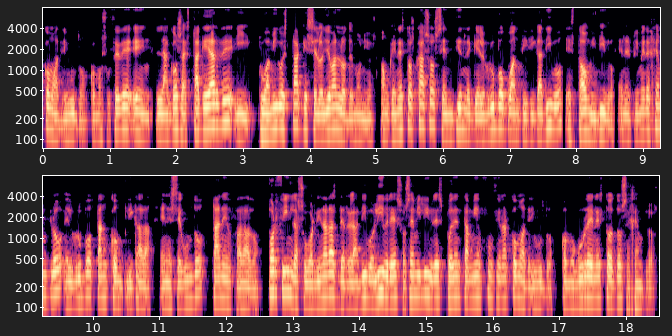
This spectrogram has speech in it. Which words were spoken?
como atributo, como sucede en la cosa está que arde y tu amigo está que se lo llevan los demonios, aunque en estos casos se entiende que el grupo cuantificativo está omitido. En el primer ejemplo, el grupo tan complicada, en el segundo, tan enfadado. Por fin, las subordinadas de relativo libres o semilibres pueden también funcionar como atributo, como ocurre en estos dos ejemplos.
